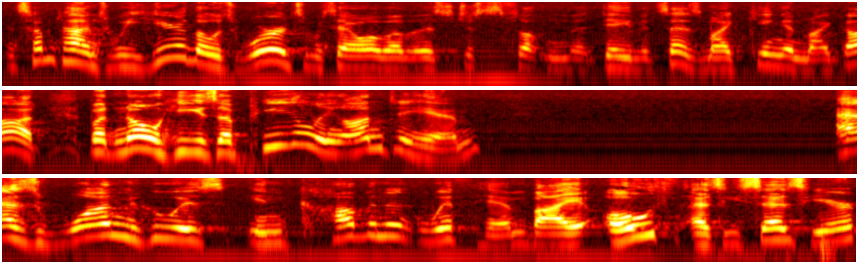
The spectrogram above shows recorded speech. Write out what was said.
And sometimes we hear those words and we say, oh, well, it's just something that David says, my king and my God. But no, he's appealing unto him as one who is in covenant with him by oath, as he says here,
